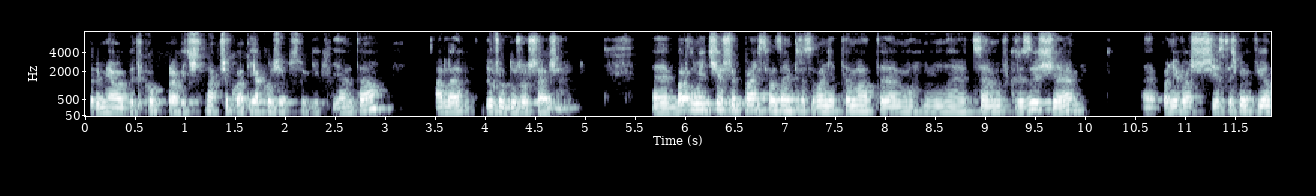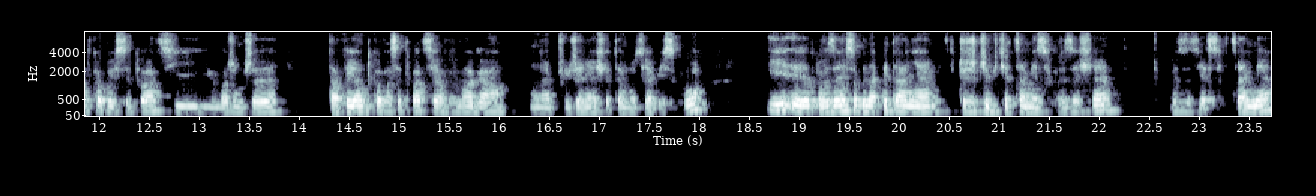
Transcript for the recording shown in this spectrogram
które miałyby tylko poprawić na przykład jakość obsługi klienta, ale dużo, dużo szerzej. E, Bardzo mnie cieszy Państwa zainteresowanie tematem mm, CEM w kryzysie, e, ponieważ jesteśmy w wyjątkowej sytuacji i uważam, że ta wyjątkowa sytuacja wymaga mm, przyjrzenia się temu zjawisku i y, odpowiedzenia sobie na pytanie, czy rzeczywiście CEM jest w kryzysie, czy kryzys jest w CEMie.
